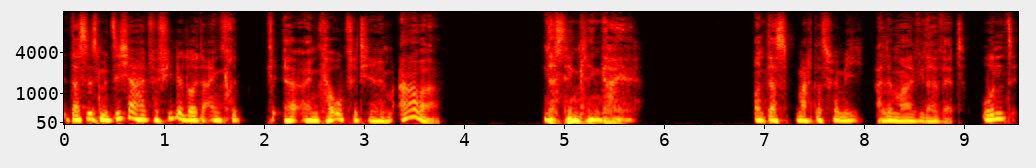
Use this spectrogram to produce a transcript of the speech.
das ist mit Sicherheit für viele Leute ein, äh, ein K.O.-Kriterium. Aber das Ding klingt geil. Und das macht das für mich allemal wieder wett. Und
